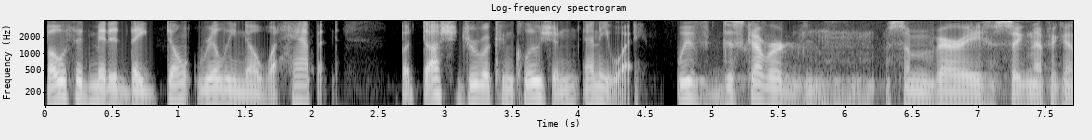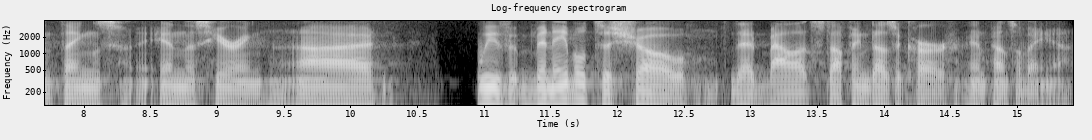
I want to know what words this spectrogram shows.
Both admitted they don't really know what happened but Dush drew a conclusion anyway. We've discovered some very significant things in this hearing. Uh, we've been able to show that ballot stuffing does occur in Pennsylvania.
